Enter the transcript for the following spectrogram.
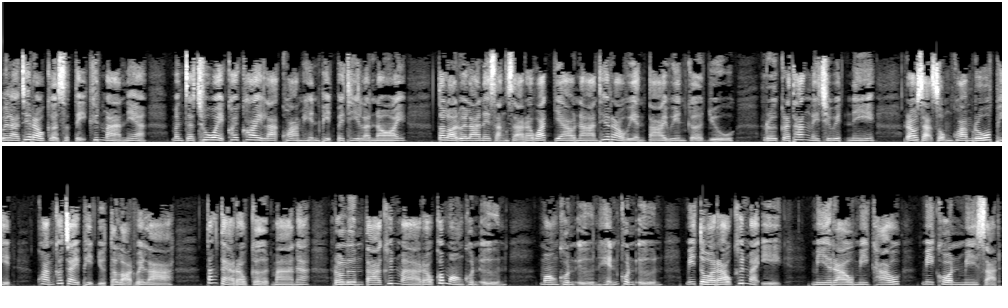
เวลาที่เราเกิดสติขึ้นมาเนี่ย มันจะช่วยค่อยๆ ละความเห็นผิดไปทีละน้อย ตลอดเวลาในสังสารวัฏยาวนานที่เราเวียนตายเวียนเกิดอยู่ หรือกระทั่งในชีวิตนี้ เราสะสมความรู้ผิด ความเข้าใจผิดอยู่ตลอดเวลา ตั้งแต่เราเกิดมานะ เราลืมตาขึ้นมาเราก็มองคนอื่น มองคนอื่นเห็นคนอื่น มีตัวเราขึ้นมาอีก มีเรา มีเขา มีคน มีสัตว์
